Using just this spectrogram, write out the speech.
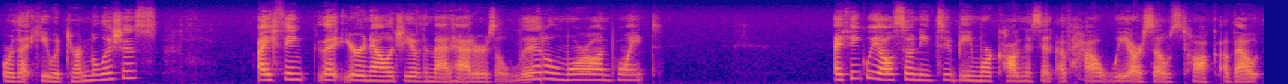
or that he would turn malicious. I think that your analogy of the Mad Hatter is a little more on point. I think we also need to be more cognizant of how we ourselves talk about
